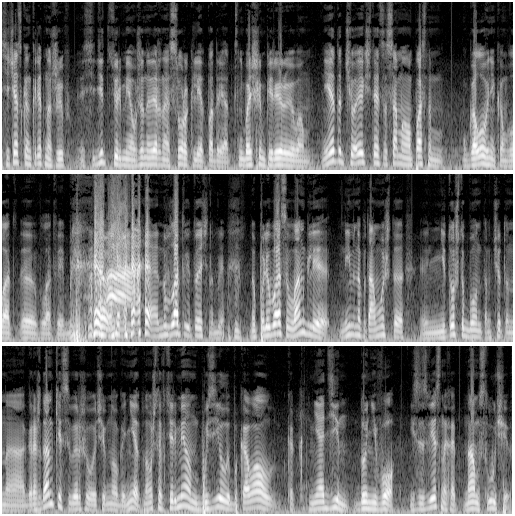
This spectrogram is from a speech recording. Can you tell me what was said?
сейчас конкретно жив. Сидит в тюрьме уже, наверное, 40 лет подряд, с небольшим перерывом. И этот человек считается самым опасным уголовником в, Лат... э, в Латвии, блин. Ну, в Латвии точно, блин. Но по любасу в Англии именно потому, что э, не то, чтобы он там что-то на гражданке совершил очень много, нет, потому что в тюрьме он бузил и быковал как ни один до него из известных нам случаев.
